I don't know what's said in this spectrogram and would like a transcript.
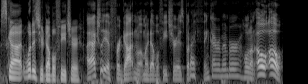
Scott, what is your double feature? I actually have forgotten what my double feature is, but I think I remember. Hold on. Oh, oh,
